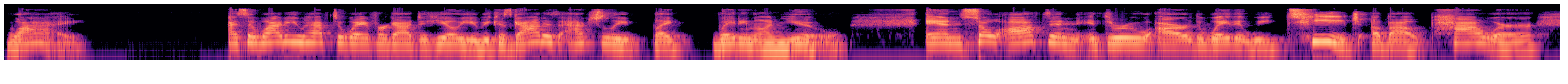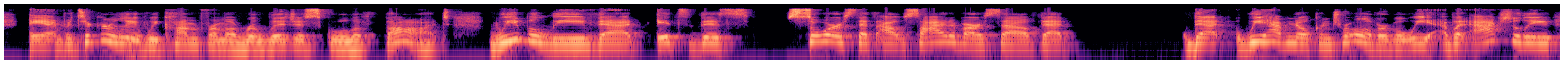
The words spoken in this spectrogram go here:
why? I said why do you have to wait for god to heal you? Because god is actually like waiting on you. And so often through our the way that we teach about power and particularly if we come from a religious school of thought we believe that it's this source that's outside of ourselves that that we have no control over but we but actually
